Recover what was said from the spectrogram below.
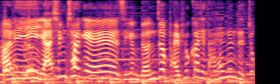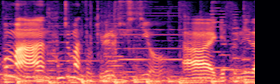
아니 야심차게 지금 면접 발표까지 다 했는데 조금만 한 주만 더 기회를 주시지요. 아 알겠습니다.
